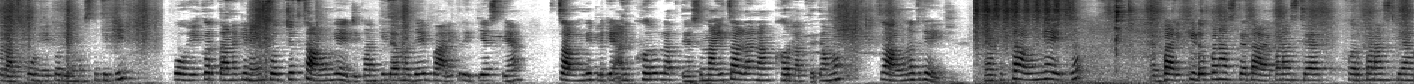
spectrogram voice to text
चला आज पोहे करूया मस्तपैकी. पोहे करताना की नाही स्वच्छ चाळून घ्यायची. कारण की त्यामध्ये बारीक रेती असत्या. चाळून घेतलं की आणि खर लागते असं नाही चाळला ना खर लागते त्यामुळं चाळूनच घ्यायची. असं चाळून घ्यायचं. त्यात बारीक किडं पण असतात आळ्या पण असतात खर पण असत्या.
